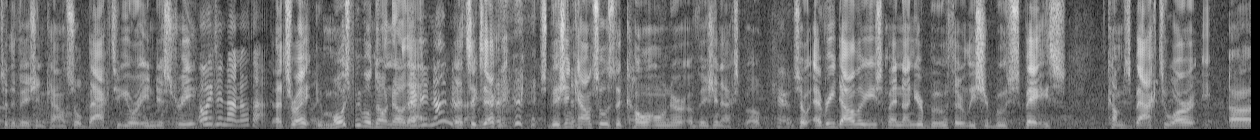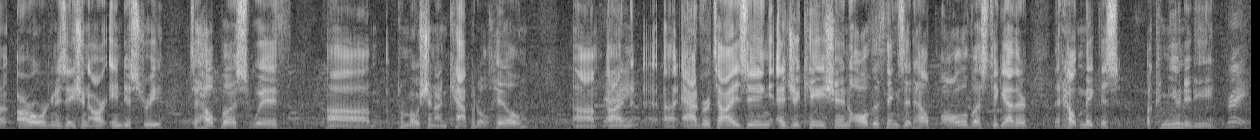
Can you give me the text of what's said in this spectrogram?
to the Vision Council, back to your industry. Oh, I did not know that. That's right. Most people don't know that. I did not know That's that. exactly. Vision Council is the co-owner of Vision Expo. Okay. So every dollar you spend on your booth, or at least your booth space, comes back to our uh, our organization, our industry, to help us with um, promotion on Capitol Hill. Uh, On uh, advertising, education, all the things that help all of us together, that help make this a community. Right.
